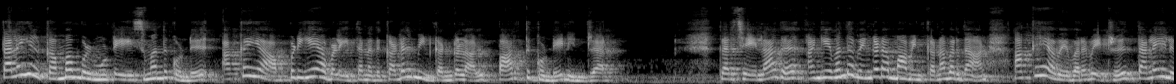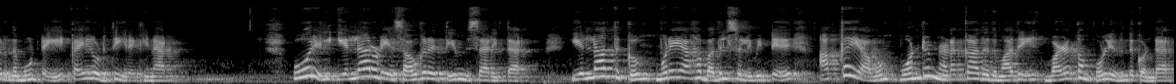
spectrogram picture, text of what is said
தலையில் கம்பம்புல் மூட்டையை சுமந்து கொண்டு அக்கையா அப்படியே அவளை தனது கடல் மீன் கண்களால் பார்த்து கொண்டே நின்றார். தற்செயலாக அங்கே வந்த வெங்கடம்மாவின் கணவர்தான் அக்கையாவை வரவேற்று தலையில் இருந்த மூட்டையை கை கொடுத்து இறக்கினார். ஊரில் எல்லாருடைய சௌகரியத்தையும் விசாரித்தார். எல்லாத்துக்கும் முறையாக பதில் சொல்லிவிட்டு அக்கையாவும் ஒன்றும் நடக்காதது மாதிரி வழக்கம் போல் இருந்து கொண்டார்.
